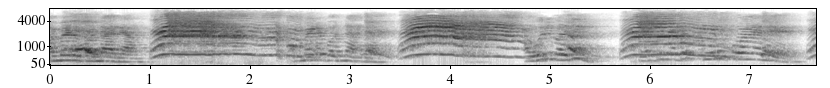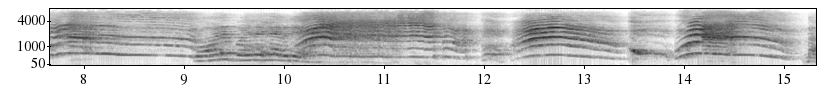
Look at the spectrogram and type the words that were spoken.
അമ്മയുടെ പൊന്നാരാ? അമ്മയുടെ പൊന്നാരാ? അവർ വരും ചേട്ടൻ ചേട്ടൻ സ്കൂളിൽ പോയാലേ സ്കൂളിൽ പോയതല്ലേ അവർ ബാ.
